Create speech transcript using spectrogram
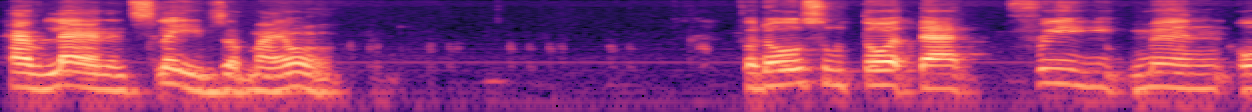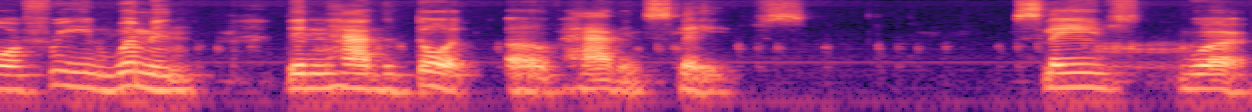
have land and slaves of my own. For those who thought that freed men or freed women didn't have the thought of having slaves. Slaves were,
